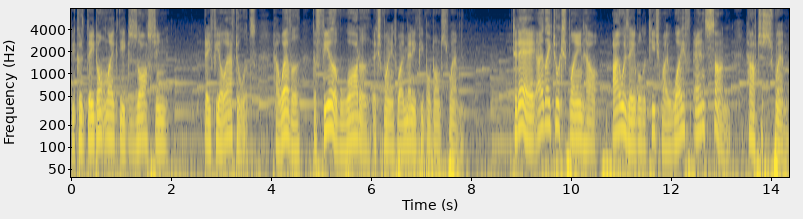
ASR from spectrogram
because they don't like the exhaustion they feel afterwards. However, the fear of water explains why many people don't swim. Today, I'd like to explain how I was able to teach my wife and son how to swim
